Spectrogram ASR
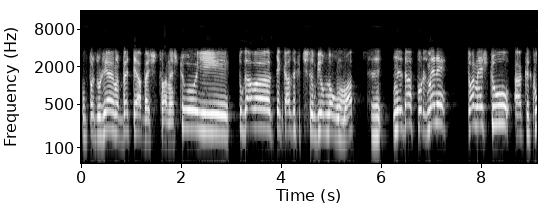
По предложение на БТА беше това нещо и тогава те казаха, че съм бил много млад. Не знам, според мен това нещо, а какво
